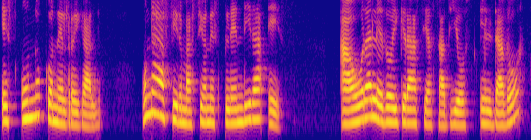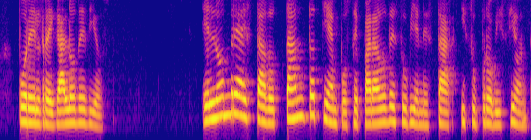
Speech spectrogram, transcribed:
es uno con el regalo. Una afirmación espléndida es Ahora le doy gracias a Dios el dador por el regalo de Dios. El hombre ha estado tanto tiempo separado de su bienestar y su provisión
